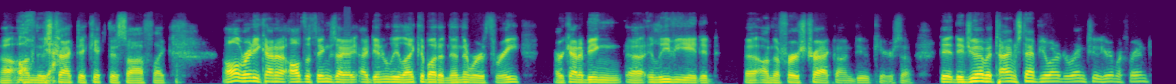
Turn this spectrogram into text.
uh, Oh, on this yeah. track to kick this off. Like already, kind of all the things I, I didn't really like about it, and then there were three are kind of being uh, alleviated uh, on the first track on Duke here. So, did, did you have a timestamp you wanted to run to here, my friend?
